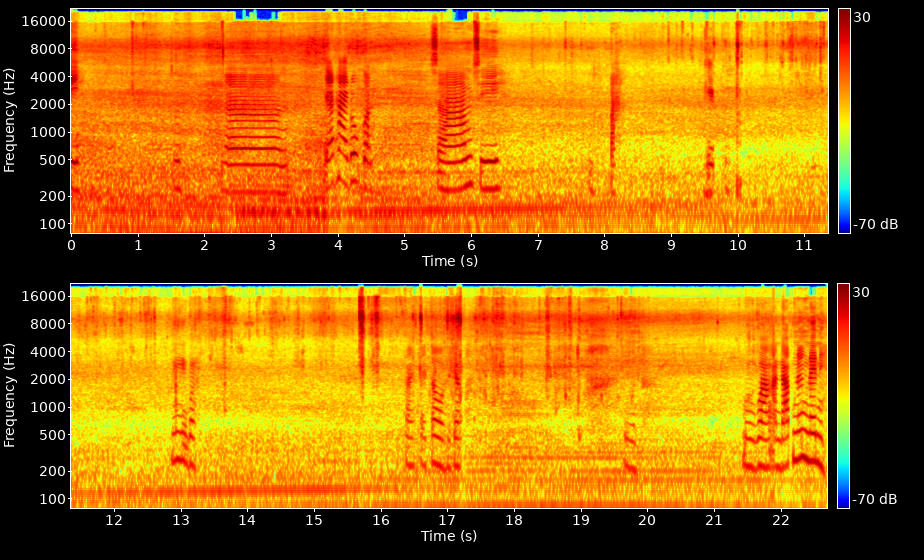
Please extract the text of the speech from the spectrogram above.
ดิอืมนานเดี๋ยวถ่ายรูปก่อนสามสี่ไปะเก็บนี่อีกปะ ไปไปต่อสิจ๊ะดูนมือวางอันดับนึงได้นี่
